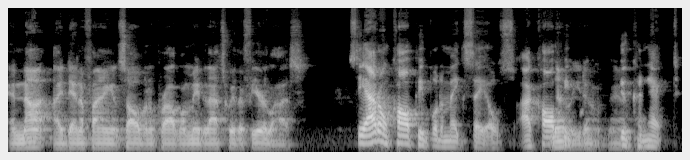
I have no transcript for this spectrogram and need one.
and not identifying and solving a problem. Maybe that's where the fear lies. See, I don't call people to make sales. I call no, people to connect.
